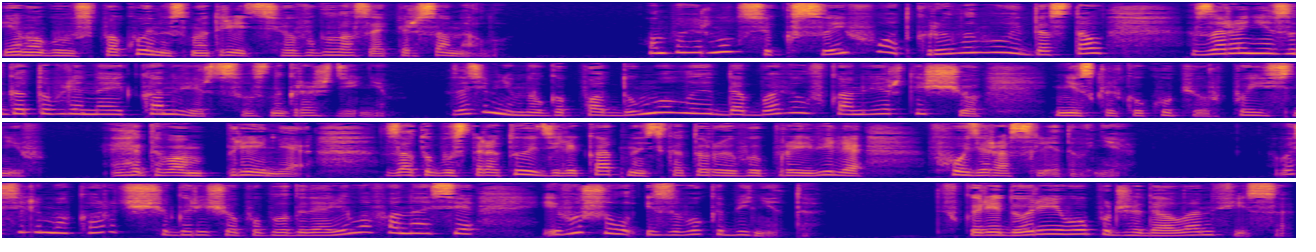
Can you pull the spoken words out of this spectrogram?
Я могу спокойно смотреть в глаза персоналу». Он повернулся к сейфу, открыл его и достал заранее заготовленный конверт с вознаграждением. Затем немного подумал и добавил в конверт еще несколько купюр, пояснив. «Это вам премия за ту быстроту и деликатность, которую вы проявили в ходе расследования». Василий Макарович горячо поблагодарил Афанасия и вышел из его кабинета. В коридоре его поджидала Анфиса.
